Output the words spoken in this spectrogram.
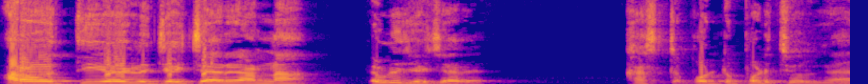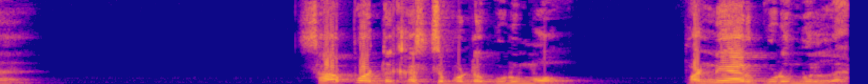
அறுபத்தி ஏழு ஜெயிச்சாரு அண்ணா. எப்படி ஜெயிச்சாரு? கஷ்டப்பட்டு படிச்சவருங்க. சாப்பாட்டு கஷ்டப்பட்ட குடும்பம். பண்ணையார் குடும்பம் இல்லை.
